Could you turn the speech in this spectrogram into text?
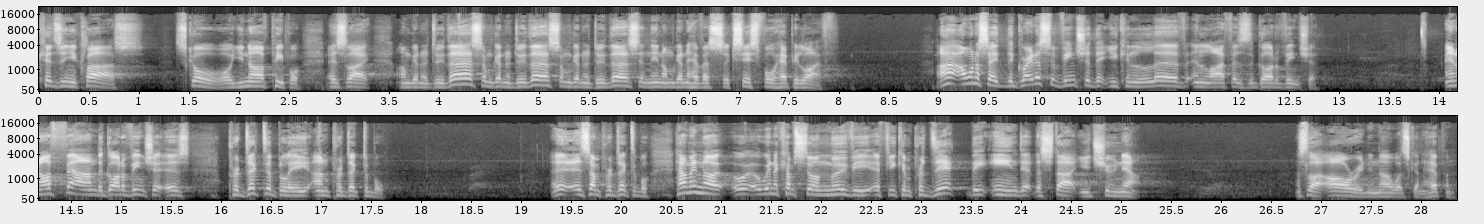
kids in your class, school, or you know of people. It's like, I'm going to do this, I'm going to do this, I'm going to do this, and then I'm going to have a successful, happy life. I, I want to say the greatest adventure that you can live in life is the God adventure. And I've found the God adventure is predictably unpredictable. It's unpredictable. How many know when it comes to a movie, if you can predict the end at the start, you tune out? It's like, oh, I already know what's going to happen.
